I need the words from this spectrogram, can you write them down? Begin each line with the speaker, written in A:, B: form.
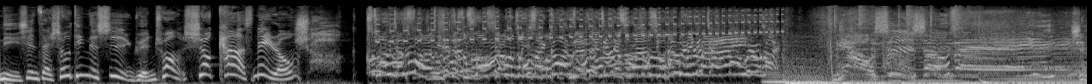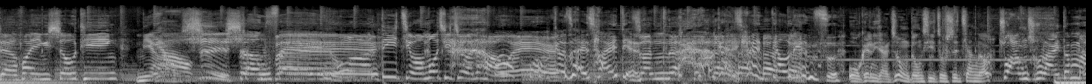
A: 你现在收听的是原创 shortcast 内容。
B: 鸟是生非。
C: 是的，欢迎收听《鸟是生非》。哇，第一集我们默契就很好哎、
B: 我刚才差一点，
C: 真的，
B: 刚才差点掉链子。
D: 我跟你讲，这种东西都是这样的，装出来的嘛。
